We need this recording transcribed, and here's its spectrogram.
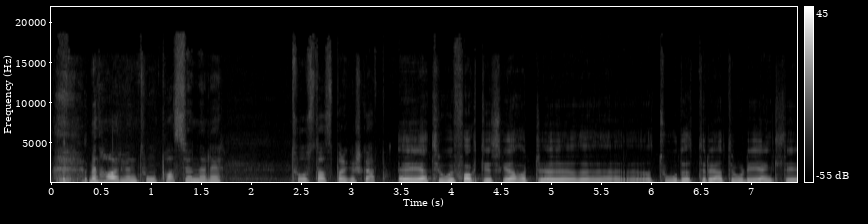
Men har hun to pass, hun, eller? To statsborgerskap? Eh, Jeg tror faktisk jeg har eh, to døtre. Jeg tror de egentlig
